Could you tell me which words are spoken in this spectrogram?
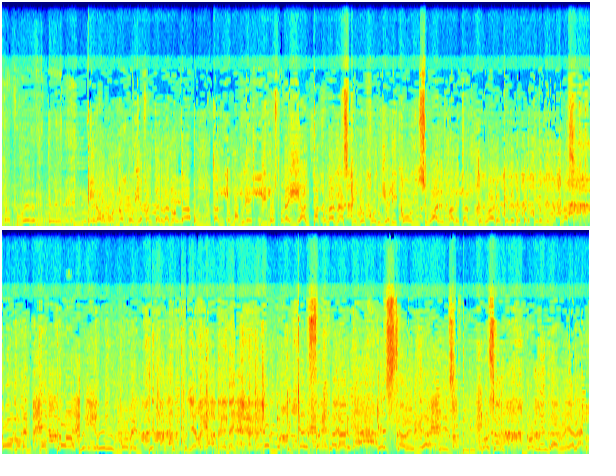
era fuerte. Pero como no podía faltar la nota un tanto mugre, vimos por ahí al Paco Lanas que no podía ni con su alma de tanto guaro que le repartieron en la plaza. ¡Un momentito! ¡Un momentito, compañero! Veis, yo lo que quiero es aclarar que esta bebida no me la regalaron.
